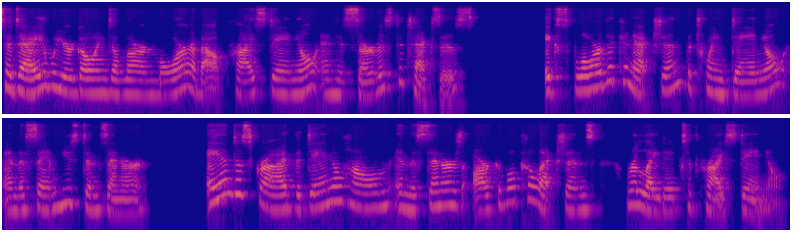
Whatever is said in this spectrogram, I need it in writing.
Today, we are going to learn more about Price Daniel and his service to Texas, explore the connection between Daniel and the Sam Houston Center, and describe the Daniel home and the center's archival collections related to Price Daniel.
